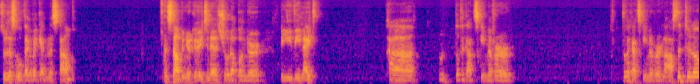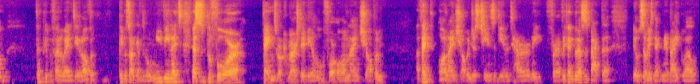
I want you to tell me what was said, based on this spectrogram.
So this whole thing about getting the stamp and stamping your goods, and then it showed up under the UV light. Uh, hmm, don't think that scheme ever. Don't think that scheme ever lasted too long. I think people found a way to take it off, but people started getting their own UV lights. This is before things were commercially available, before online shopping. I think online shopping just changed the game entirely for everything. But this is back to you know somebody's nicking your bike. Well,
